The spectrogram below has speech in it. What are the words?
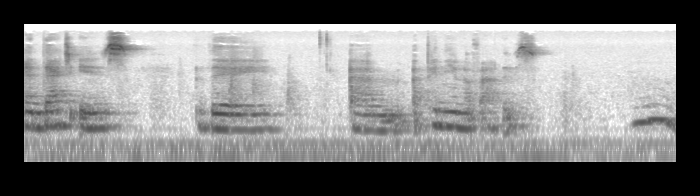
and that is the um, opinion of others. Mm.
